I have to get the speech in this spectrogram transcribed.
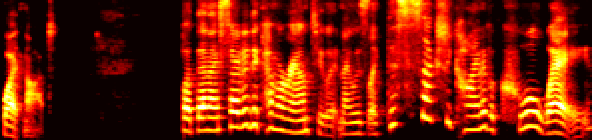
whatnot. But then i started to come around to it and i was like this is actually kind of a cool way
